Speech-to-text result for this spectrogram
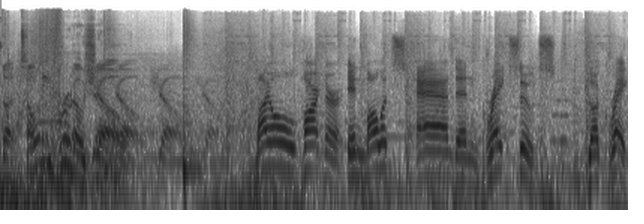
The Tony Bruno Show. My old partner in mullets and in great suits, the great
